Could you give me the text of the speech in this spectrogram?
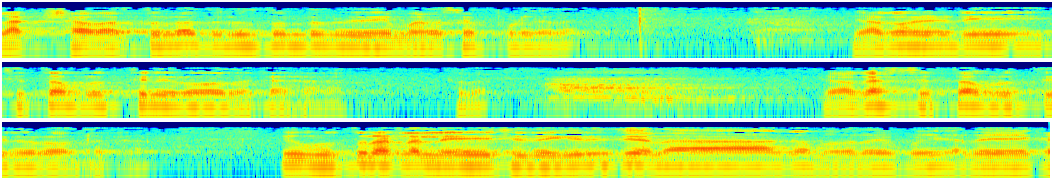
లక్ష వర్తుల్లో తిరుగుతుంటుంది నీ మనసు ఎప్పుడు కదా? యోగం ఏంటి? చిత్తవృత్తి నిరోధక కదా? యోగ చిత్తవృత్తి నిరోధక. ఈ వృత్తులు అట్లా లేచి దగ్గర నుంచి అలాగా మొదలైపోయి అనేక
